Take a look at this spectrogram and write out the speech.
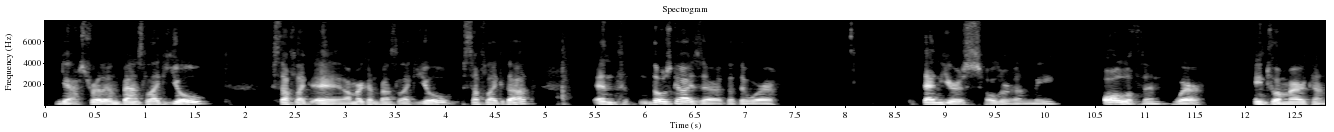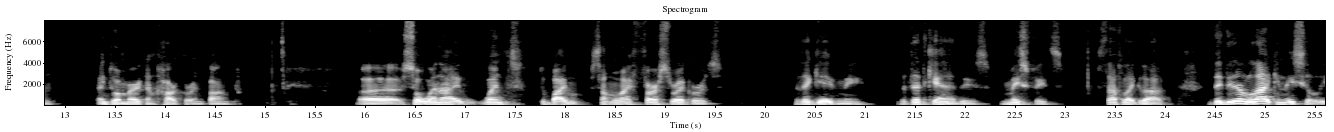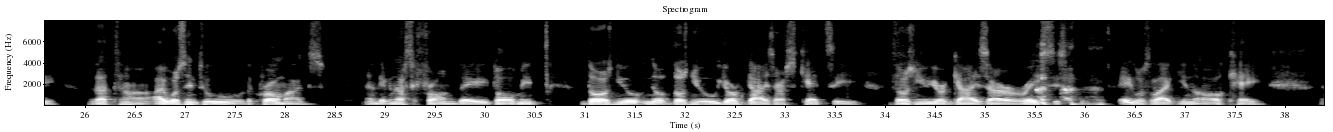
yeah, Australian bands like Yo, stuff like American bands like Yo, stuff like that. And those guys there that they were 10 years older than me, all of them were into American, into American hardcore and punk. Uh, so when I went to buy some of my first records, they gave me the Dead Kennedys, Misfits, stuff like that. They didn't like initially that uh, I was into the Cro-Mags and the Agnostic Front. They told me those new you know those New York guys are sketchy. Those New York guys are racist. it was like you know okay,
